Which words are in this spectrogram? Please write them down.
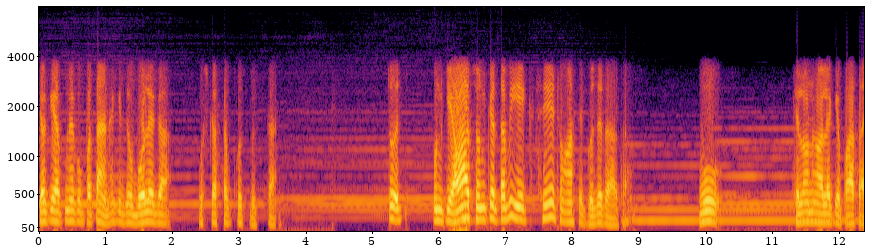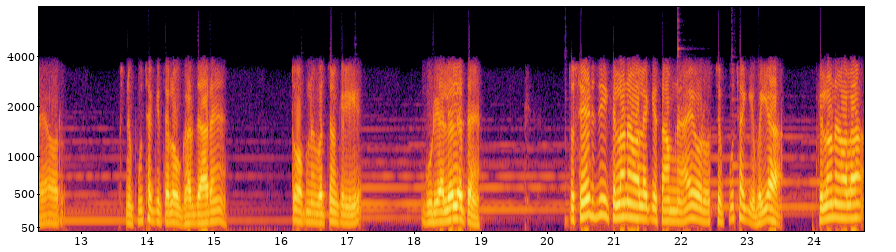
क्योंकि अपने को पता है ना कि जो बोलेगा, उसका सब कुछ बिकता है। तो उनकी आवाज़ सुनकर तभी एक सेठ वहाँ से गुजर रहा था। वो खिलौने वाले के पास आया और उसने पूछा कि, चलो, घर जा रहे हैं तो अपने बच्चों के लिए गुड़िया ले लेते हैं। तो सेठ जी खिलौने वाले के सामने आए और उससे पूछा कि, भैया, खिलौने वाला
